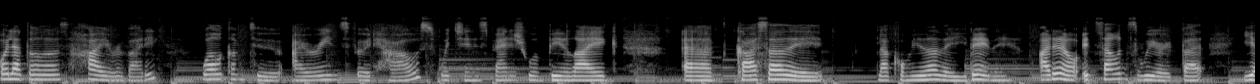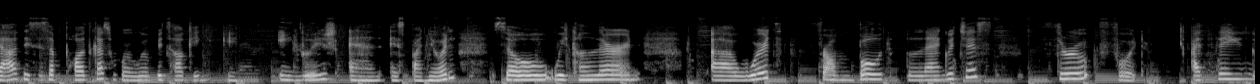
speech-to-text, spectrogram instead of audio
Hola a todos. Hi, everybody. Welcome to Irene's Food House, which in Spanish will be like uh, Casa de la Comida de Irene. I don't know, it sounds weird, but yeah, this is a podcast where we'll be talking in English and Espanol so we can learn uh, words from both languages through food. I think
